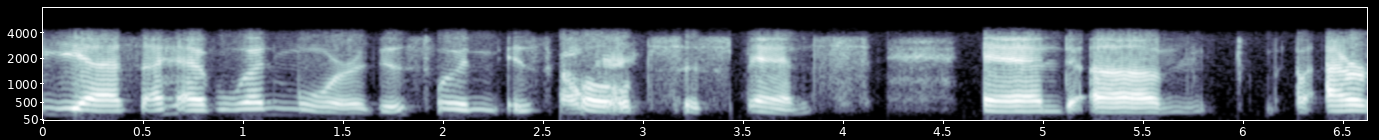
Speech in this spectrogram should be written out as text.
Yes, I have one more. This one is Okay. called Suspense. And um our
